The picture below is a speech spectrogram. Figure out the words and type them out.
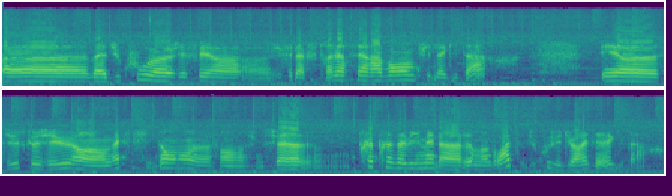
Euh, bah, du coup euh, j'ai fait euh, j'ai fait de la flûte traversière avant, puis de la guitare. Et euh, c'est juste que j'ai eu un accident. Enfin je me suis très très abîmé la, la main droite. Du coup j'ai dû arrêter la guitare.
